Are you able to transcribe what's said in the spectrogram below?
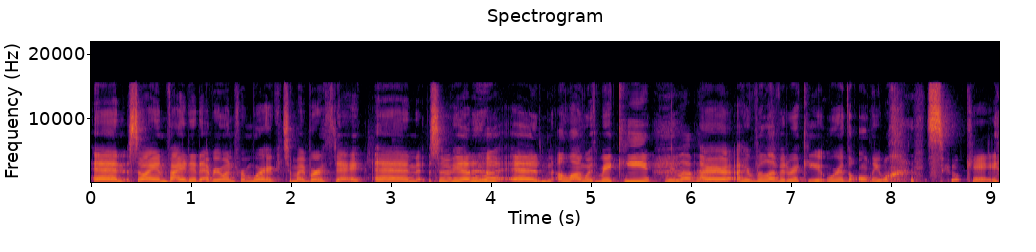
And so I invited everyone from work to my birthday, and Savannah and along with Ricky, We love him. Our, our beloved Ricky, were the only ones who came.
